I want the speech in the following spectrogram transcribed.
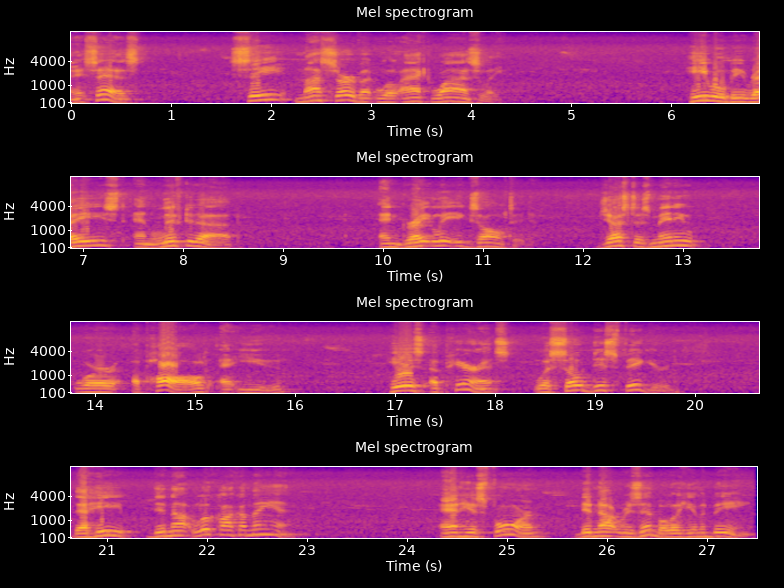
And it says, See, my servant will act wisely. He will be raised and lifted up and greatly exalted. Just as many were appalled at you, his appearance was so disfigured that he did not look like a man, and his form did not resemble a human being.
